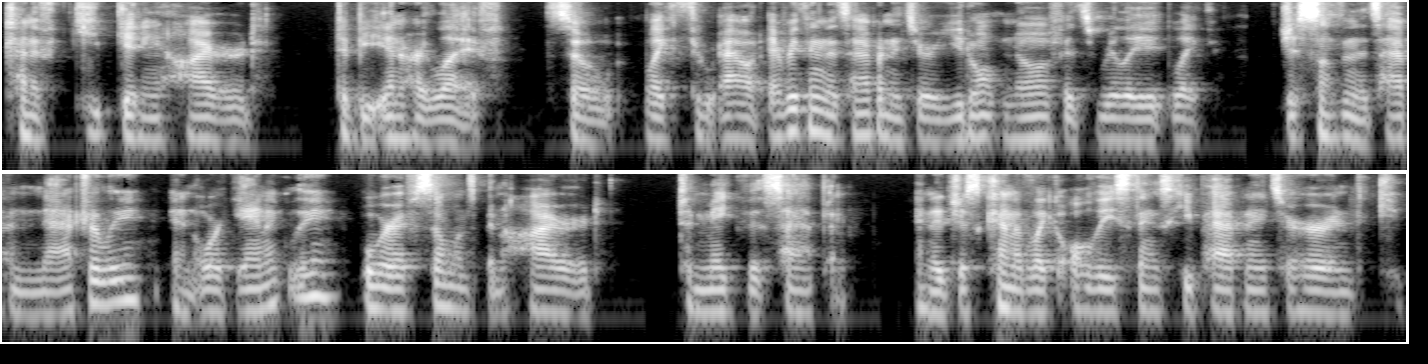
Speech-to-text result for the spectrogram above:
kind of keep getting hired to be in her life. So like throughout everything that's happening to her, you don't know if it's really like just something that's happened naturally and organically, or if someone's been hired to make this happen. And it just kind of like all these things keep happening to her and keep,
